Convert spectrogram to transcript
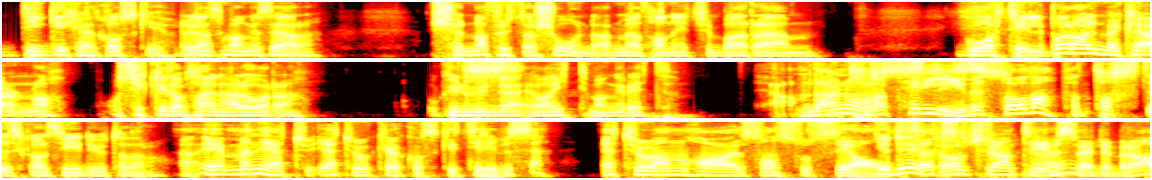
digger Kwiatkowski. Det er ganske mange som gjør det. Jeg skjønner frustrasjonen der med at han ikke bare um, går til på Ryan McLaren da, og sykler kaptein hele året. Og kunne vunnet vanvittig mange ritt. Ja, men det er noen som trives òg, da. Fantastisk allsidig utøver. da. Ja, men jeg, jeg tror Kwiatkowski trives, jeg. Jeg tror han har sånn sosialt Ja, sett, så tror jeg han trives Ja, veldig bra.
